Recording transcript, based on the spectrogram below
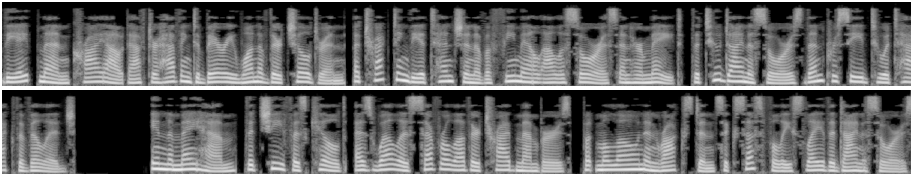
the ape men cry out after having to bury one of their children, attracting the attention of a female Allosaurus and her mate. The two dinosaurs then proceed to attack the village. In the mayhem, the chief is killed, as well as several other tribe members, but Malone and Roxton successfully slay the dinosaurs.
